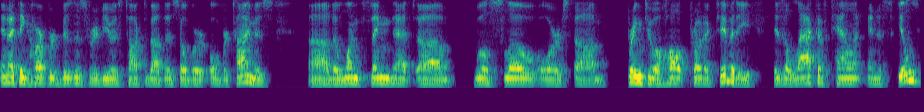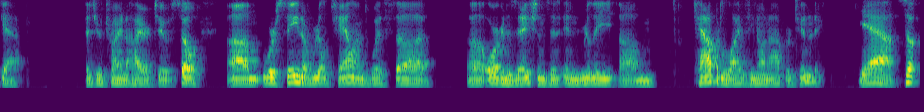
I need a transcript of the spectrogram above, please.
and I think Harvard Business Review has talked about this over over time, is uh, the one thing that uh, will slow or um, bring to a halt productivity is a lack of talent and a skills gap that you're trying to hire to. So um, we're seeing a real challenge with uh, uh organizations in, in really um, capitalizing on opportunity. Yeah. So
